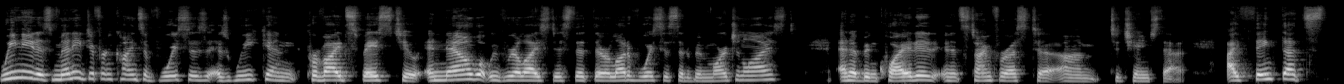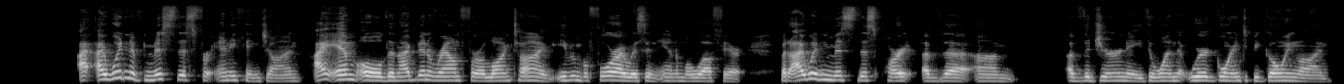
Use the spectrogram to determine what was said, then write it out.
we need as many different kinds of voices as we can provide space to. And now what we've realized is that there are a lot of voices that have been marginalized and have been quieted, and it's time for us to um, to change that. I think that's. I, I wouldn't have missed this for anything, John. I am old and I've been around for a long time, even before I was in animal welfare. But I wouldn't miss this part of the um, of the journey, the one that we're going to be going on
